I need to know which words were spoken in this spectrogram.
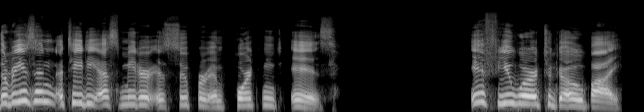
The reason a TDS meter is super important is if you were to go by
